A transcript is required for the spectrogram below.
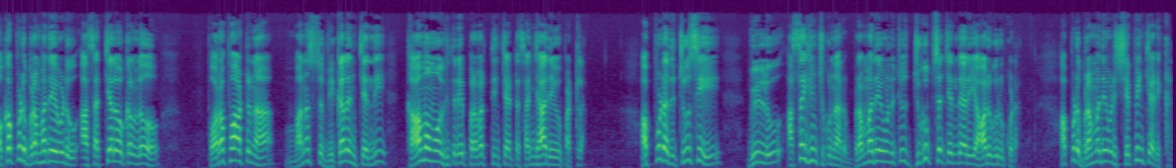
ఒకప్పుడు బ్రహ్మదేవుడు ఆ సత్యలోకంలో పొరపాటున మనస్సు వికలం చెంది కామమోహితుడే ప్రవర్తించేట సంధ్యాదేవి పట్ల. అప్పుడు అది చూసి వీళ్ళు అసహించుకున్నారు బ్రహ్మదేవుడిని చూసి జుగుప్స చెందారు ఈ ఆరుగురు కూడా. అప్పుడు బ్రహ్మదేవుడు శపించాడు ఇక్కడ.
